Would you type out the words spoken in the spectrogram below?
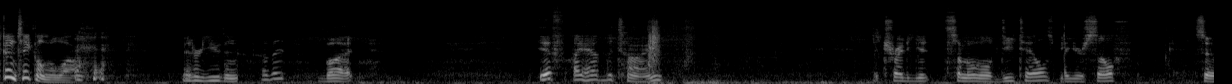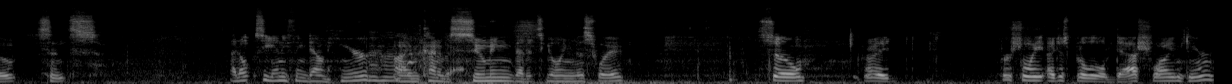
It's going to take a little while. Better you than of it, but if I have the time, I try to get some of the little details by yourself. So since I don't see anything down here, uh-huh. I'm kind of assuming that it's going this way. So I personally I just put a little dash line here.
